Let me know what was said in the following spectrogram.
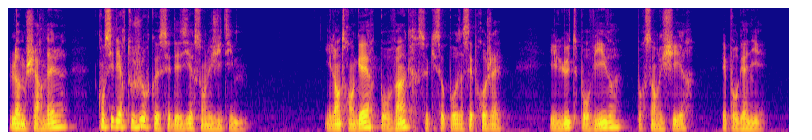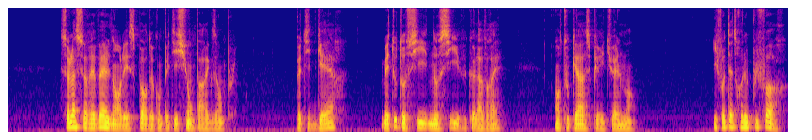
L'homme charnel considère toujours que ses désirs sont légitimes. Il entre en guerre pour vaincre ceux qui s'opposent à ses projets. Il lutte pour vivre, pour s'enrichir, et pour gagner. Cela se révèle dans les sports de compétition, par exemple. Petite guerre, mais tout aussi nocive que la vraie, en tout cas spirituellement. Il faut être le plus fort,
